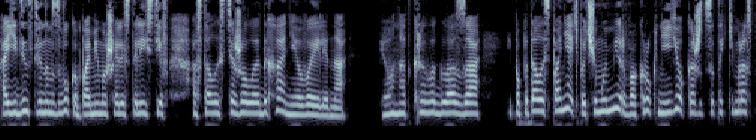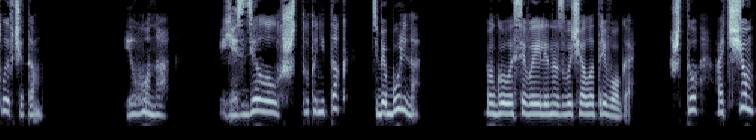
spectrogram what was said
а единственным звуком, помимо шелеста листьев, осталось тяжелое дыхание Вейлина, и он открыла глаза и попыталась понять, почему мир вокруг нее кажется таким расплывчатым. «Иона, я сделал что-то не так? Тебе больно?» В голосе Вейлина звучала тревога. «Что? О чем?»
